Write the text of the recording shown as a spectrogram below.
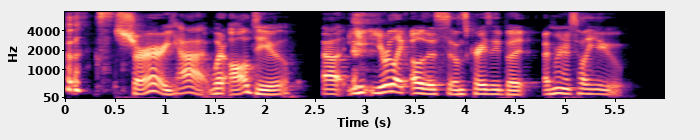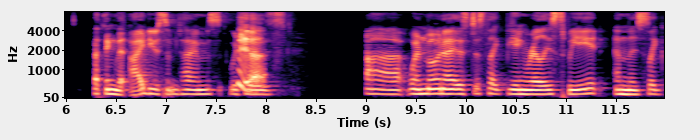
looks. Sure. Yeah. What I'll do. Uh, you, you're like, oh, this sounds crazy, but I'm going to tell you a thing that I do sometimes, which Yeah. is uh, when Mona is just like being really sweet and just like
